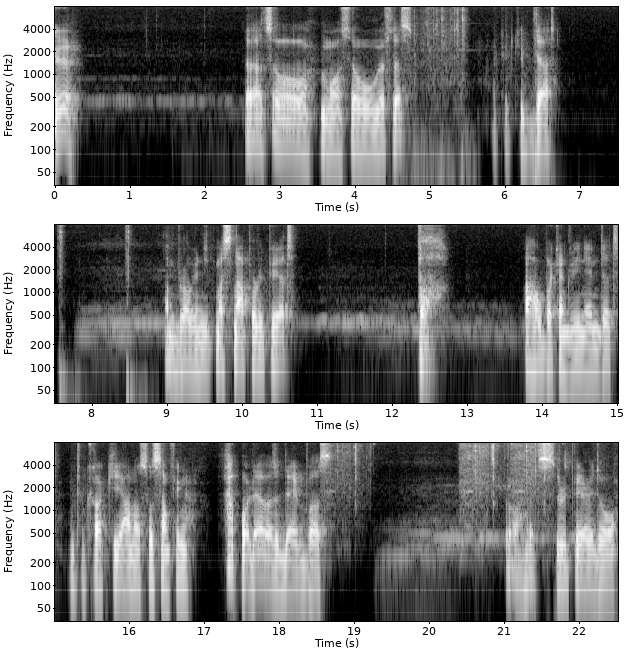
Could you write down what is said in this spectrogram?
Good. That's all more so worthless. I could keep that. I'm probably need my sniper repaired. I hope I can rename that into Krakianos or something. Whatever the name was. So let's repair it all.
